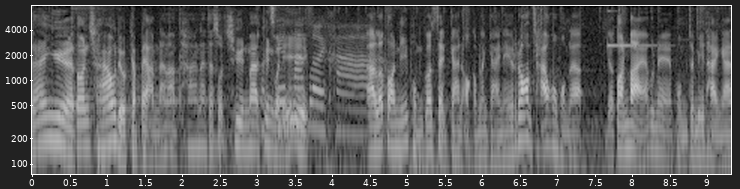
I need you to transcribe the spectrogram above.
ได้เหงื่อตอนเช้าเดี๋ยวกลับไปอาบน้ำอาบท่าน่าจะสดชื่นมากขึ้นกว่านี้อีกเลยค่ะอ่าแล้วตอนนี้ผมก็เสร็จการออกกำลังกายในรอบเช้าของผมแล้ว เดี๋ยวตอนบ่ายครับคุณแม่ผมจะมีถ่ายงาน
